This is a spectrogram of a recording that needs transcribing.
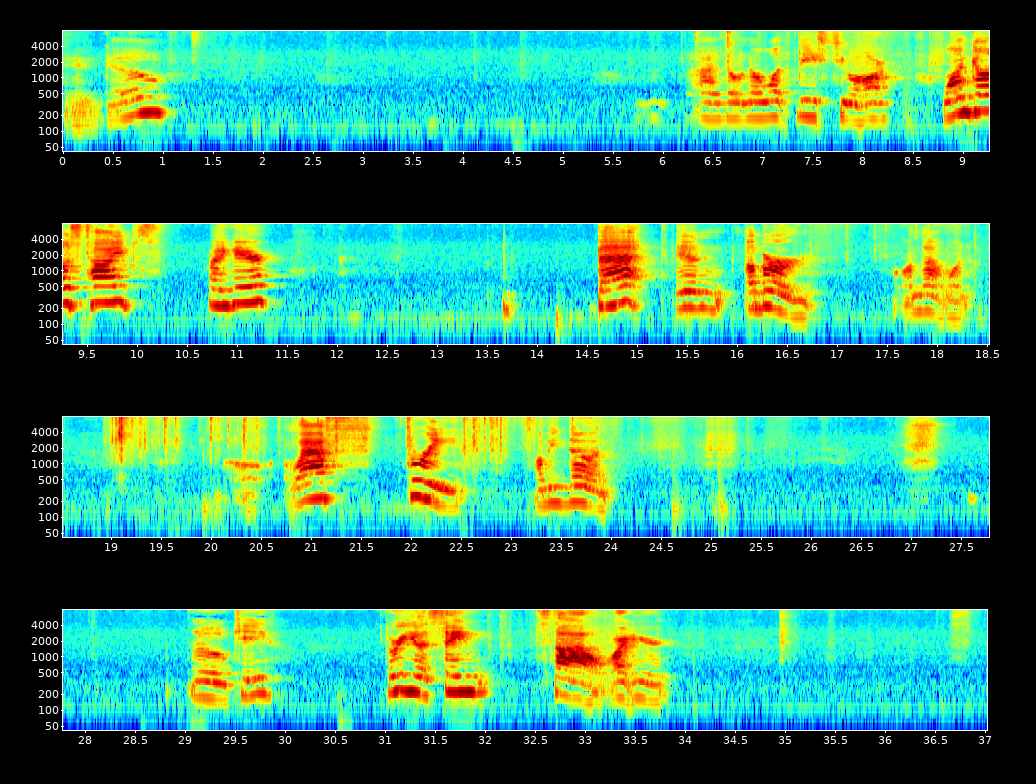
Here we go. I don't know what these two are. One ghost types right here. Bat and a bird on that one. Last three. I'll be done. Okay. Three of uh, same style right here.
